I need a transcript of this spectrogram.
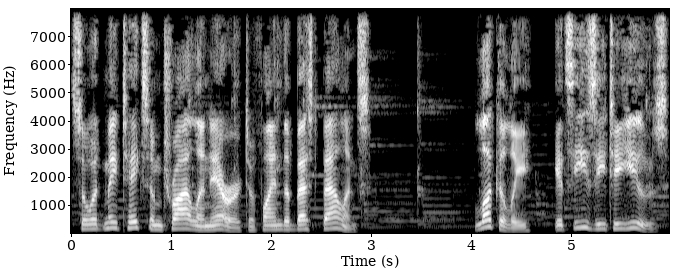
so it may take some trial and error to find the best balance. Luckily, it's easy to use.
